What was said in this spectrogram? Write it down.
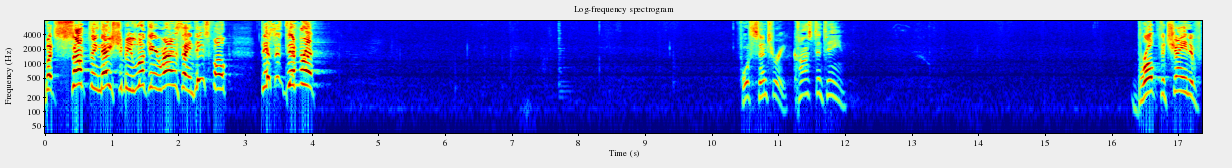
but something they should be looking around and saying, These folk, this is different. Fourth century, Constantine. Broke the chain of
